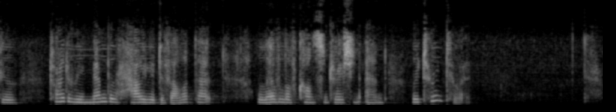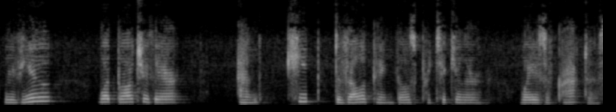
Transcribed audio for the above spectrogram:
to, try to remember how you developed that level of concentration and return to it. Review what brought you there and keep developing those particular ways of practice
